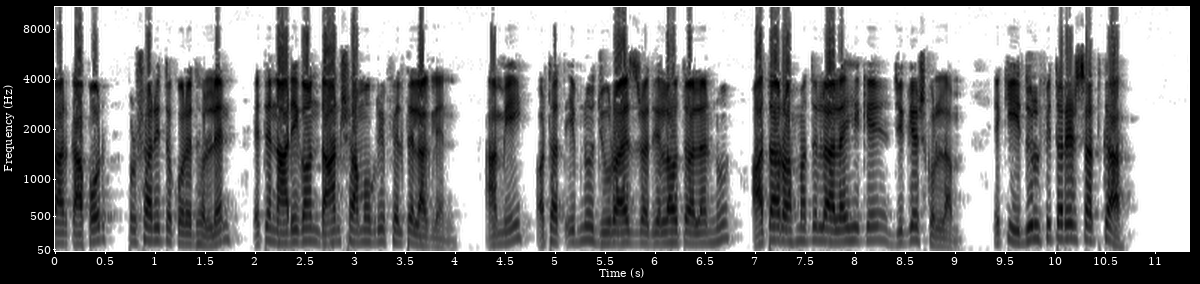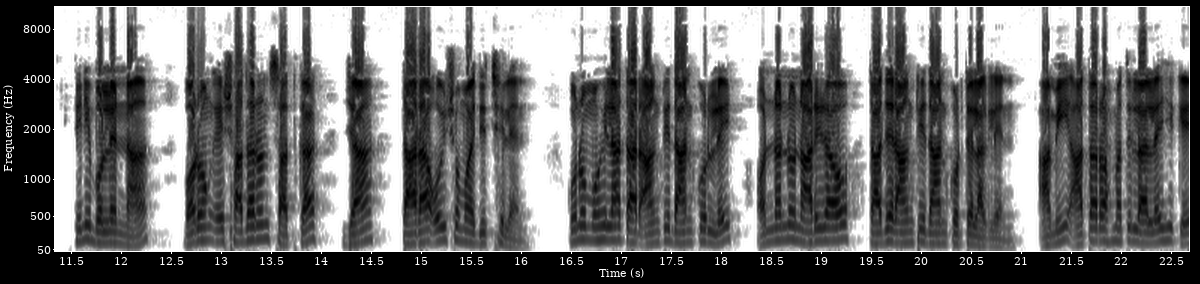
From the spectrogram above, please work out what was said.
তার কাপড় প্রসারিত করে ধরলেন, এতে নারীগণ দান সামগ্রী ফেলতে লাগলেন। আমি, অর্থাৎ ইবনু জুরাইজ রদিয়াল্লাহ তাল্লাহ্ন আতা রহমতুল্লা আলাহিকে জিজ্ঞেস করলাম, এ কি ঈদুল ফিতরের সাদকা? তিনি বললেন, না, বরং এ সাধারণ সাদকা যা তারা ওই সময় দিচ্ছিলেন। কোনো মহিলা তার আংটি দান করলে অন্যান্য নারীরাও তাদের আংটি দান করতে লাগলেন। আমি আতা রহমতুল্লা আল্লাহিকে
